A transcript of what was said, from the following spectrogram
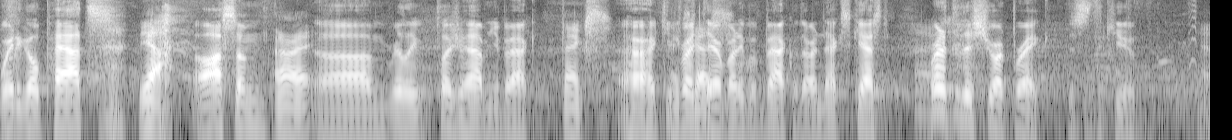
way to go, Pats. Yeah, awesome. All right. Um, really pleasure having you back. thanks. All right, keep Thanks, right there, guys. everybody. We're back with our next guest All right right. after this short break. This is theCUBE. Yeah.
